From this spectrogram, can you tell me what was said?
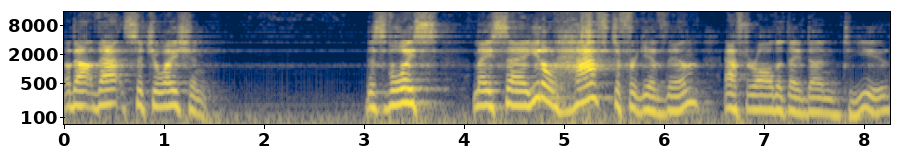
about that situation. This voice may say, You don't have to forgive them after all that they've done to you.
